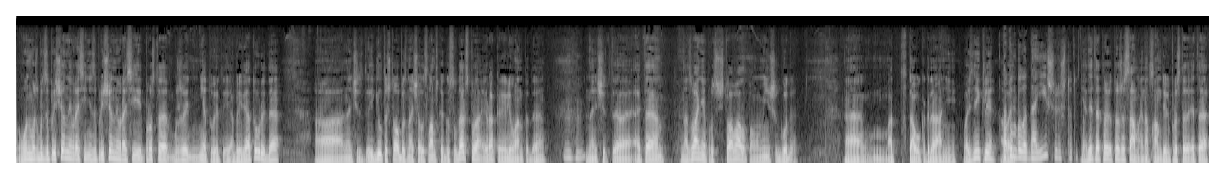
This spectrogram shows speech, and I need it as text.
Он может быть запрещенный в России, не запрещенный в России, просто уже нету этой аббревиатуры, да. А, значит, ИГИЛ-то что обозначал? Исламское государство Ирака и Леванта, да? Угу. Значит, э, это название просуществовало, по-моему, меньше года э, от того, когда они возникли. А Потом а было Даиш или что-то там? Нет, это то, то же самое, на самом деле. Просто это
